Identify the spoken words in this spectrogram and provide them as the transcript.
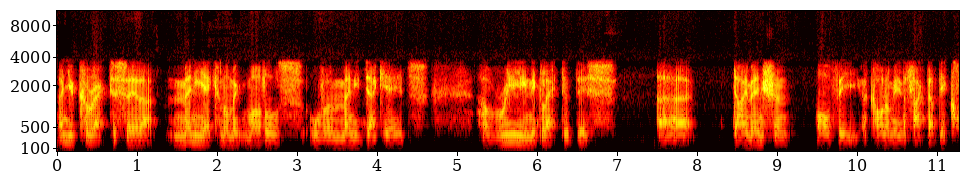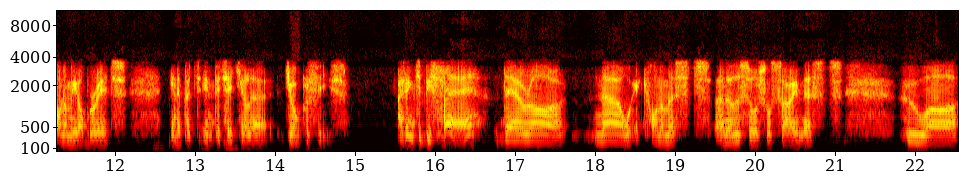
And you're correct to say that many economic models over many decades have really neglected this uh, dimension of the economy, the fact that the economy operates in, a, in particular geographies. I think to be fair, there are now economists and other social scientists who are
